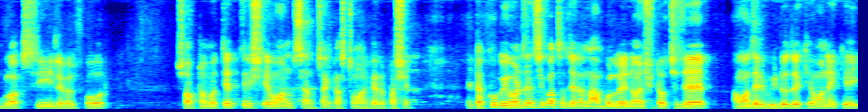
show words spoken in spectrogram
block C level four shop number তেত্রিশ ওয়ান স্যামসাং কাস্টমার কেয়ারের পাশে। একটা খুব ইমার্জেন্সি কথা যেটা না বললেই নয় সেটা হচ্ছে যে আমাদের ভিডিও দেখে অনেকেই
